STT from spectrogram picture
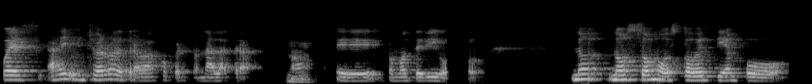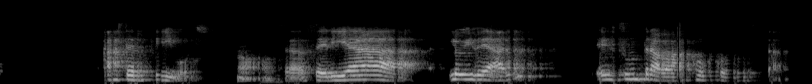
Pues hay un chorro de trabajo personal atrás, ¿no? Eh, como te digo, no, no somos todo el tiempo asertivos, ¿no? O sea, sería lo ideal es un trabajo constante,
